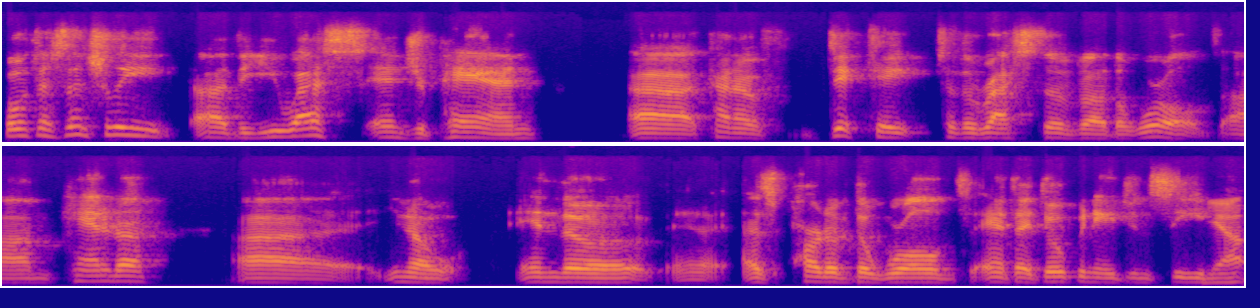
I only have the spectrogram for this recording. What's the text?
both essentially uh, the U.S. and Japan uh, kind of dictate to the rest of uh, the world. Um, Canada, uh, you know, in the uh, as part of the world's anti-doping agency, yeah.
